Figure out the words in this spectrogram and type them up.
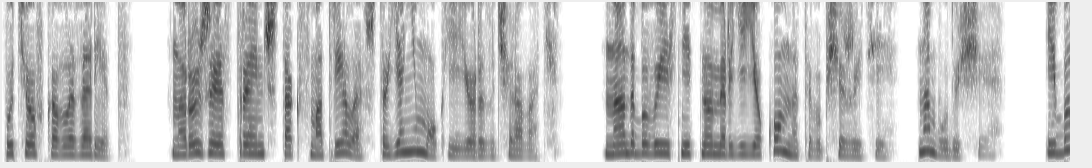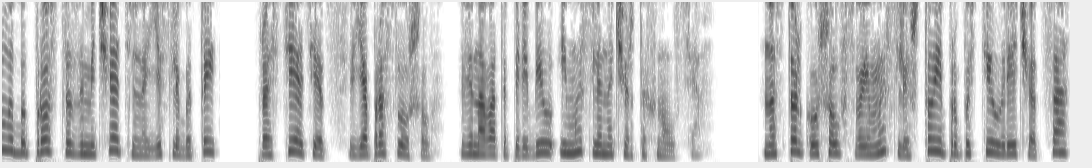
путевка в лазарет. Но рыжая Стрэндж так смотрела, что я не мог ее разочаровать. Надо бы выяснить номер ее комнаты в общежитии на будущее. И было бы просто замечательно, если бы ты... Прости, отец, я прослушал. Виновато перебил и мысленно чертыхнулся. Настолько ушел в свои мысли, что и пропустил речь отца,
